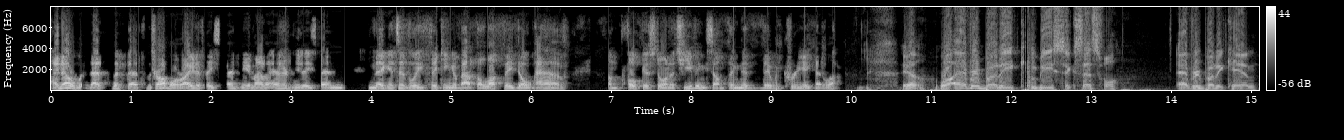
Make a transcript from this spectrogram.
I know, but that's but that's the trouble, right? If they spent the amount of energy they spend negatively thinking about the luck they don't have, um, focused on achieving something, that they would create that luck. Yeah. Well, everybody can be successful. Everybody can,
